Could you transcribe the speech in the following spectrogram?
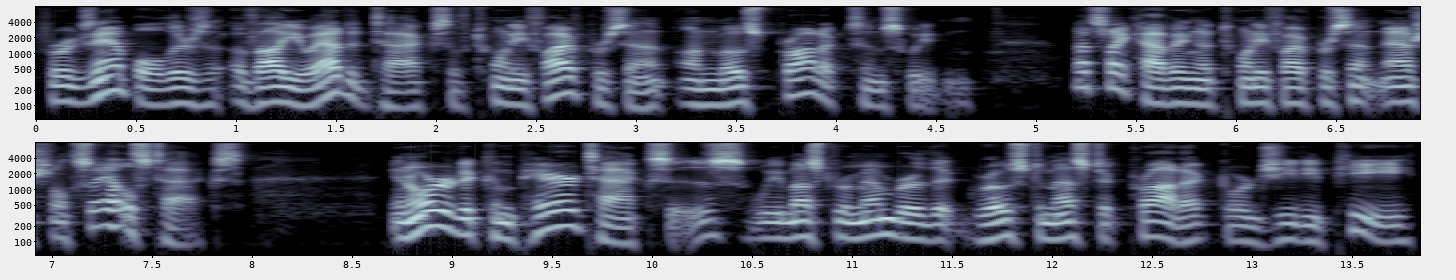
For example, there's a value added tax of 25% on most products in Sweden. That's like having a 25% national sales tax. In order to compare taxes, we must remember that gross domestic product, or GDP,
